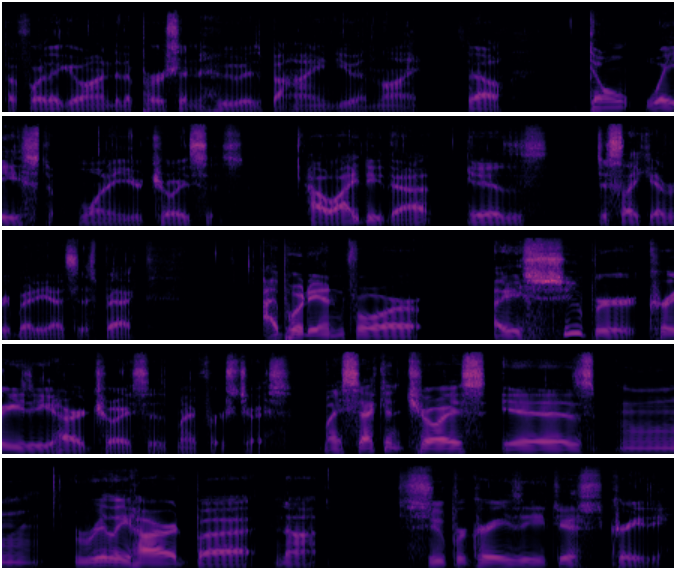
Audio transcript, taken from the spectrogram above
before they go on to the person who is behind you in line. So don't waste one of your choices. How I do that is just like everybody, I suspect. I put in for a super crazy hard choice as my first choice. My second choice is mm, really hard, but not super crazy, just crazy.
